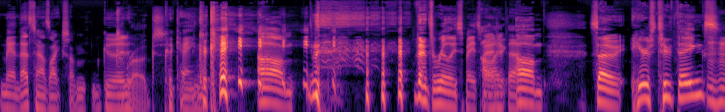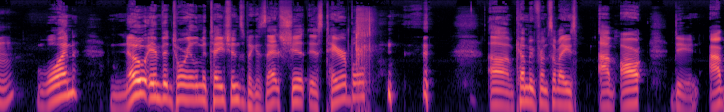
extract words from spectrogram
Man, that sounds like some good Drugs. cocaine. Cocaine. um, that's really space I like magic. that. Um, so here's two things. mm-hmm. One, no inventory limitations because that shit is terrible. um, coming from somebody who's I've all dude, I've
